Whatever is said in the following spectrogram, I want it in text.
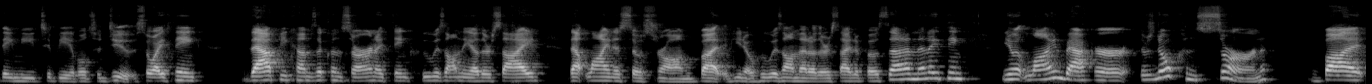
they need to be able to do. So I think that becomes a concern. I think who is on the other side, that line is so strong, but you know, who is on that other side of Bosa? And then I think, you know, at linebacker, there's no concern, but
